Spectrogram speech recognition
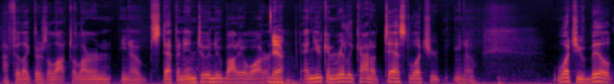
I feel like there's a lot to learn, you know, stepping into a new body of water. Yeah. And you can really kind of test what you're, you know, what you've built,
